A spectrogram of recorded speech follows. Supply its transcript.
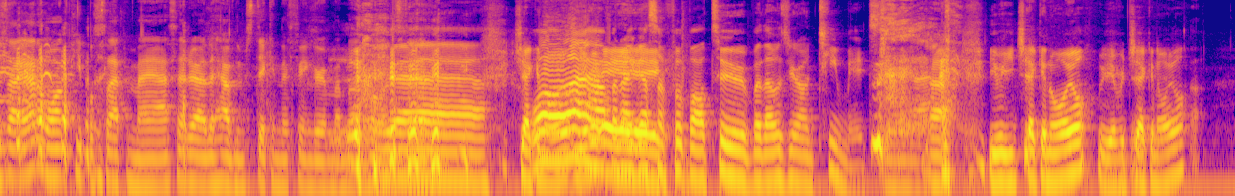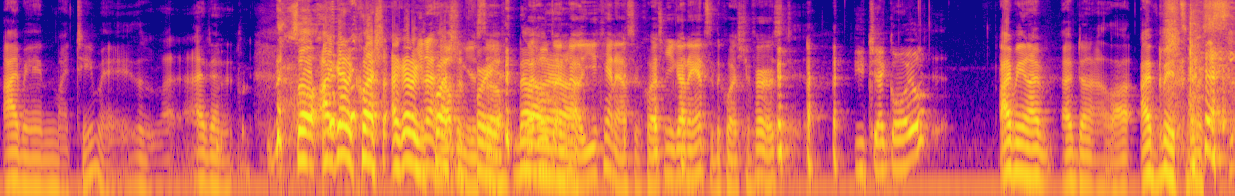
he's like, I don't want people slapping my ass. I'd rather have them sticking their finger in my butthole. Instead." yeah. Checking Well, oil. that Yeah, happened, I guess, yeah. in football too. But that was your own teammates doing that. you you checking oil? Were you ever checking oil? I mean, my teammates. I didn't. So I got a question. I got a You're question helping for yourself. you. No, Wait, hold no, on, no. no, you can't ask a question. You got to answer the question first. You check oil? I mean, I've I've done a lot. I've made some. Mis-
